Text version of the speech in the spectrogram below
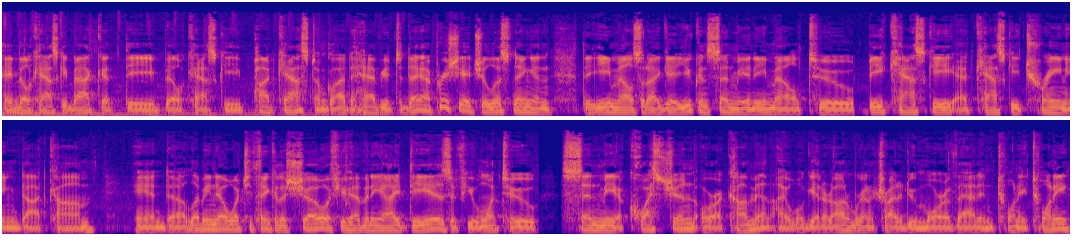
Hey, Bill Caskey back at the Bill Caskey podcast. I'm glad to have you today. I appreciate you listening and the emails that I get. You can send me an email to bcaskey at caskeytraining.com and uh, let me know what you think of the show. If you have any ideas, if you want to send me a question or a comment, I will get it on. We're going to try to do more of that in 2020.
